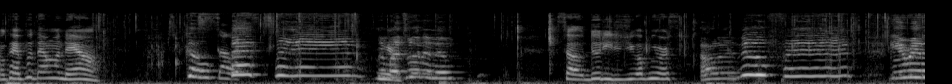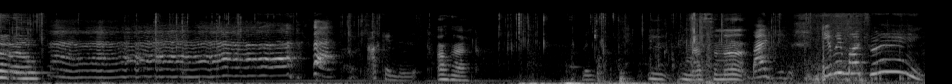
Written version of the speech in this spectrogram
Okay, put that one down. Go So- best friend. Put my twin in them. So, Duty, did you open yours? All the new friends. Get rid of them. I can do it. Okay. You messing up. Bye. Give me my drink.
